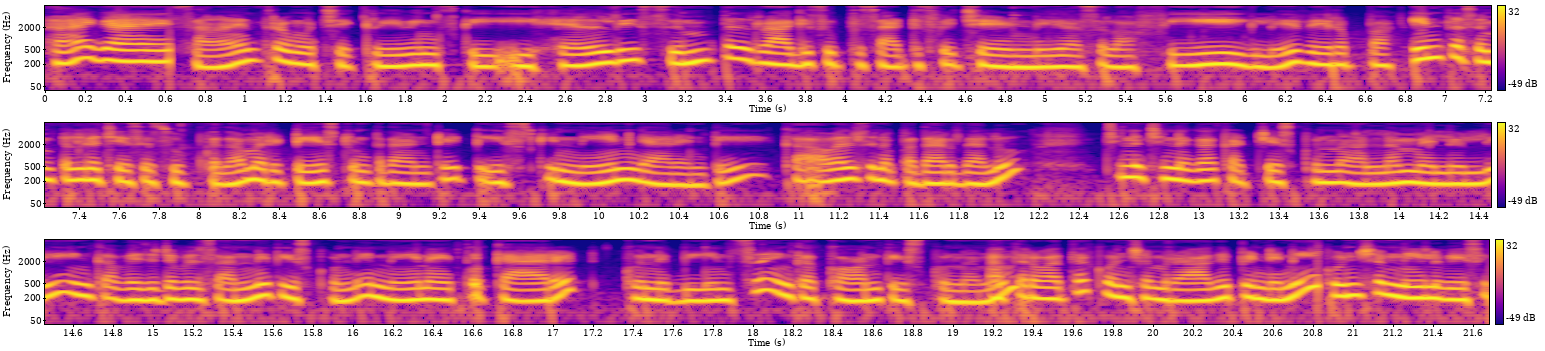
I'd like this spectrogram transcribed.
హాయ్ గాయ్ సాయంత్రం వచ్చే క్రేవింగ్స్కి ఈ healthy simple ragi soup satisfy చేయండి. అసలు ఆ ఫీలే వేరప్ప. ఇంత సింపుల్గా చేసే సూప్ కదా మరి టేస్ట్ ఉంటుందా అంటే టేస్ట్కి నేను గ్యారంటీ కావాల్సిన పదార్థాలు చిన్న చిన్నగా కట్ చేసుకున్న అల్లం వెల్లుల్లి ఇంకా వెజిటబుల్స్ అన్ని తీసుకోండి. నేనైతే క్యారెట్ కొన్ని బీన్స్ ఇంకా కార్న్ తీసుకున్నాను. ఆ తర్వాత కొంచెం రాగి పిండిని కొంచెం నీళ్ళు వేసి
